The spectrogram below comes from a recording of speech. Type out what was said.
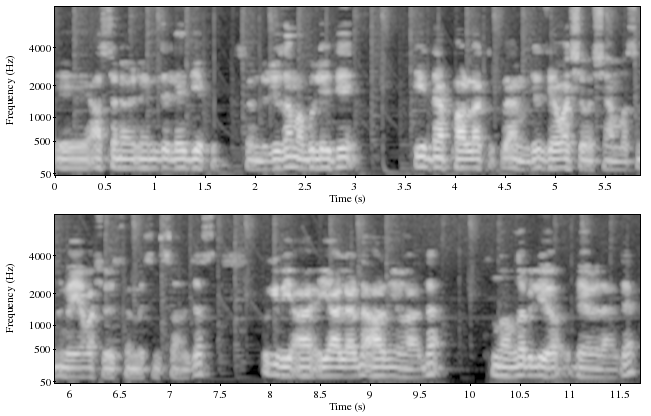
e, az örneğimizde led yakıp söndüreceğiz ama bu led'i birden parlaklık vermeyeceğiz. Yavaş yavaş yanmasını ve yavaş yavaş sönmesini sağlayacağız. Bu gibi yerlerde Arduino'larda kullanılabiliyor devrelerde.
